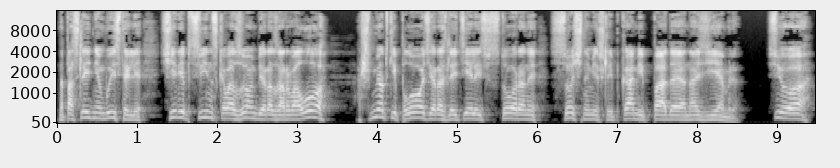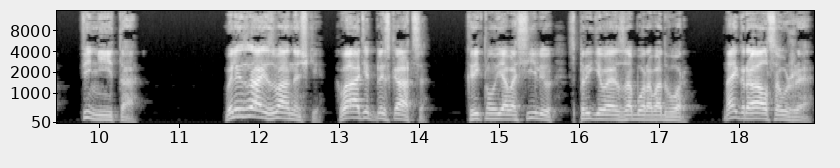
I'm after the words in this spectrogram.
На последнем выстреле череп свинского зомби разорвало, а шметки плоти разлетелись в стороны сочными шлепками, падая на землю. Все, финита. «Вылезай из ванночки! Хватит плескаться!» — крикнул я Василию, спрыгивая с забора во двор. «Наигрался уже!»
